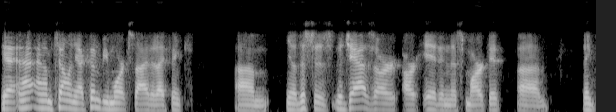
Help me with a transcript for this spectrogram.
Yeah, and, I, am telling you, I couldn't be more excited. I think, um, you know, this is the Jazz are are it in this market. I think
